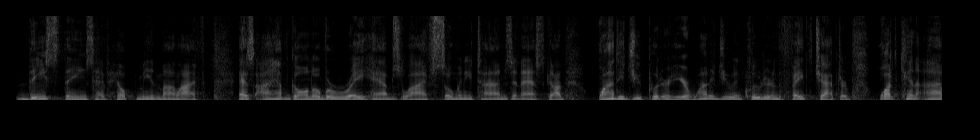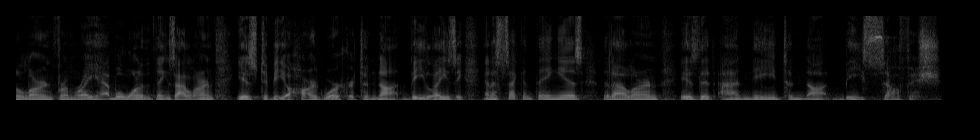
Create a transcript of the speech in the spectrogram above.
these things have helped me in my life. As I have gone over Rahab's life so many times and asked God, why did you put her here? Why did you include her in the faith chapter? What can I learn from Rahab? Well, one of the things I learned is to be a hard worker, to not be lazy. And a second thing is that I learned is that I need to not be selfish.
